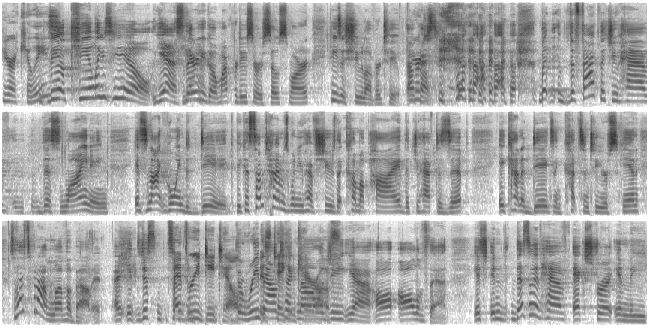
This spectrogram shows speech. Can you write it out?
Your Achilles? The Achilles heel. Yes, yeah. there you go. My producer is so smart. He's a shoe lover too. You're okay. but the fact that you have this lining, it's not going to dig because sometimes when you have shoes that come up high that you have to zip, it kind of digs and cuts into your skin. So that's what I love about it. It just Every detail The is rebound taken care of. technology, yeah, all, all of that. It's and doesn't it have extra in the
